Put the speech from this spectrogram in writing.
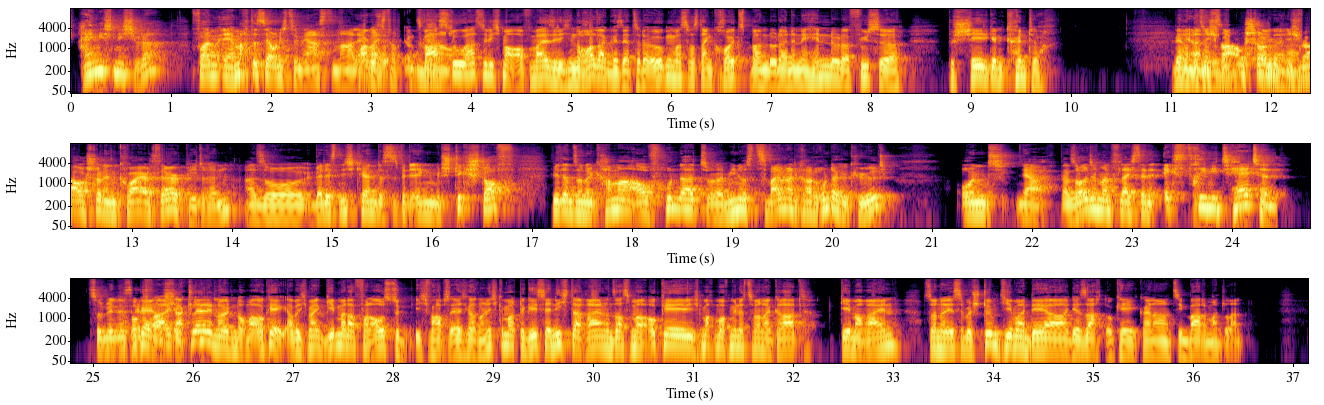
Eigentlich nicht, oder? Vor allem, er macht das ja auch nicht zum ersten Mal. Er Markus, weiß doch ganz warst genau. du, hast du dich mal auf, weiß ich nicht, einen Roller gesetzt oder irgendwas, was dein Kreuzband oder deine Hände oder Füße beschädigen könnte? Während ja, also ich war auch schon, ich war auch schon in Cryotherapy drin. Also wer das nicht kennt, das wird irgendwie mit Stickstoff wird dann so eine Kammer auf 100 oder minus 200 Grad runtergekühlt. Und ja, da sollte man vielleicht seine Extremitäten zumindest Okay, ich erkläre den Leuten doch mal. Okay, aber ich meine, geh mal davon aus, du, ich habe es ehrlich gesagt noch nicht gemacht, du gehst ja nicht da rein und sagst mal, okay, ich mache mal auf minus 200 Grad, geh mal rein, sondern ist ja bestimmt jemand, der dir sagt, okay, keine Ahnung, zieh einen Bademantel an.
